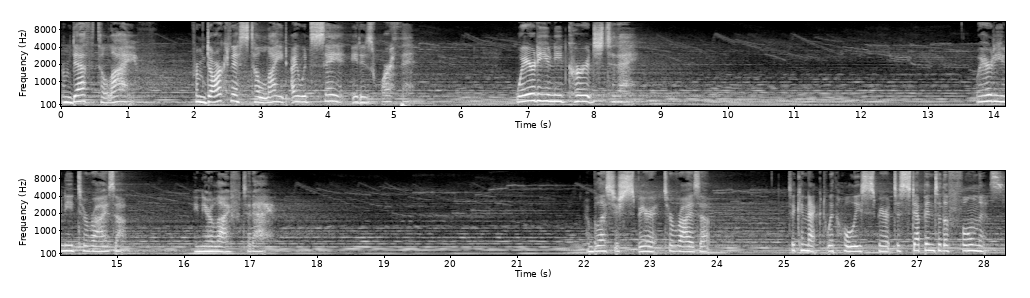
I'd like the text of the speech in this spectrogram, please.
from death to life, from darkness to light. I would say it, it is worth it. Where do you need courage today? Where do you need to rise up? In your life today. And bless your spirit to rise up, to connect with Holy Spirit, to step into the fullness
